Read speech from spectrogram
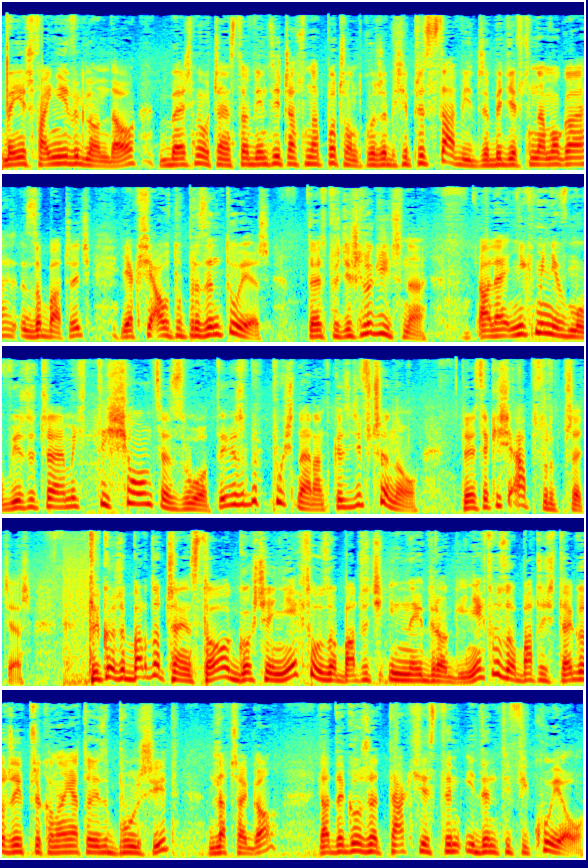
Będziesz fajniej wyglądał, będziesz miał często więcej czasu na początku, żeby się przedstawić, żeby dziewczyna mogła zobaczyć, jak się autoprezentujesz. To jest przecież logiczne. Ale nikt mi nie wmówi, że trzeba mieć tysiące złotych, żeby pójść na randkę z dziewczyną. To jest jakiś absurd przecież. Tylko, że bardzo często goście nie chcą zobaczyć innej drogi. Nie chcą zobaczyć tego, że ich przekonania to jest bullshit. Dlaczego? Dlatego, że tak się z tym identyfikują.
